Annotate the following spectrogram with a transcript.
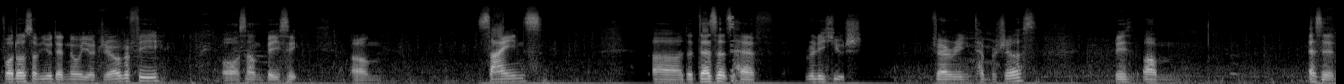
for those of you that know your geography or some basic um, uh, the deserts have really huge varying temperatures, um, as in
